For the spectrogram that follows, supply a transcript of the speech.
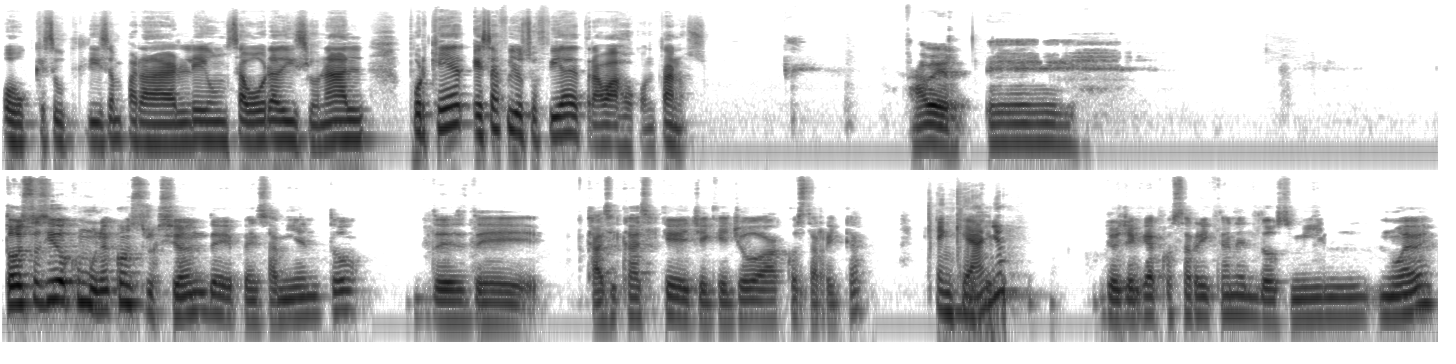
o que se utilizan para darle un sabor adicional. ¿Por qué esa filosofía de trabajo? Contanos. A ver, eh, todo esto ha sido como una construcción de pensamiento desde casi casi que llegué yo a Costa Rica. ¿En qué año? Yo llegué a Costa Rica en el 2009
